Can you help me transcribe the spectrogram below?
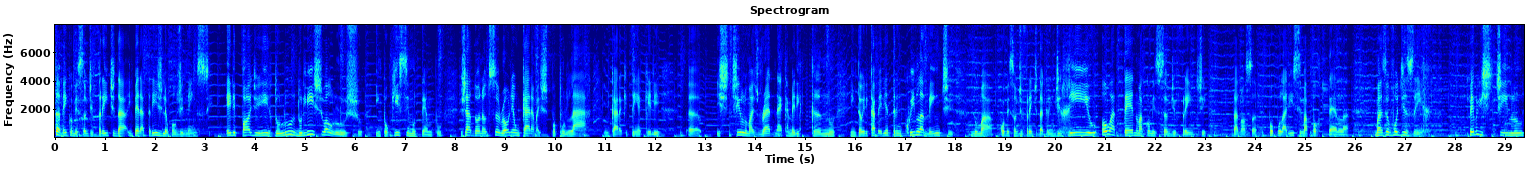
também comissão de frente da Imperatriz Leopoldinense. ele pode ir do, do, lixo ao luxo em pouquíssimo tempo. Já Donald Cerrone é um cara mais popular, um cara que tem aquele uh, estilo mais redneck americano, então ele caberia tranquilamente numa comissão de frente da Grande Rio ou até numa comissão de frente da nossa popularíssima Portela. Mas eu vou dizer, pelo estilo,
